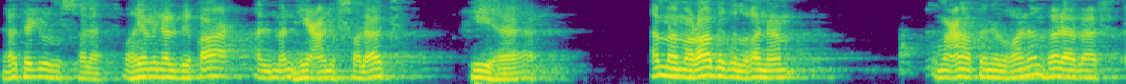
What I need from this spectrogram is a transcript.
لا تجوز الصلاة. وهي من البقاع المنهي عن الصلاة فيها. أما مرابض الغنم ومعاطن الغنم فلا بأس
